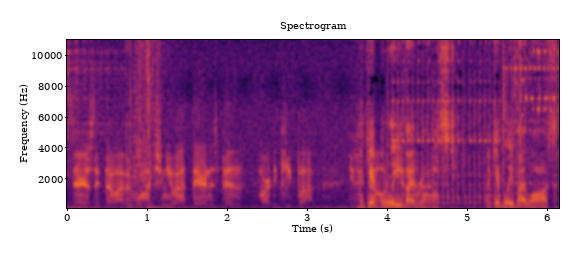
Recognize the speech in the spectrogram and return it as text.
Seriously though, I've been watching you out there and it's been hard to keep up. You I can't believe I lost. I can't believe I lost.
